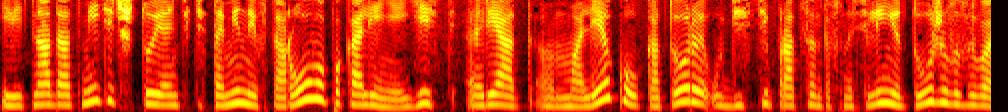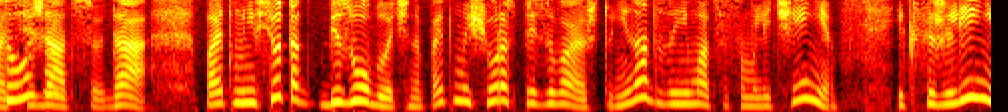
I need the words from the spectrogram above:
И ведь надо отметить, что и антигистамины второго поколения есть ряд э, молекул, которые у 10% населения тоже вызывают тоже? седацию. Да. Поэтому не все так безоблачно. Поэтому еще раз призываю, что не надо заниматься самолечением. И, к сожалению,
